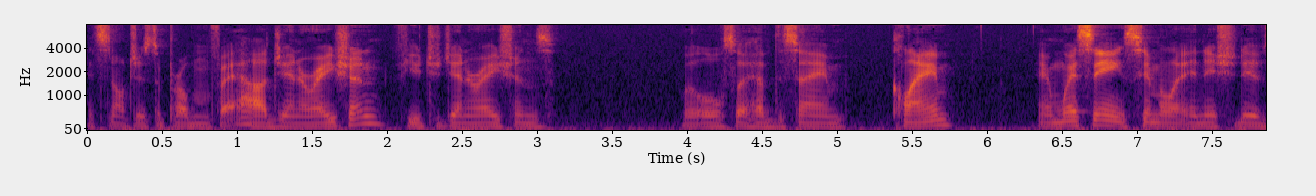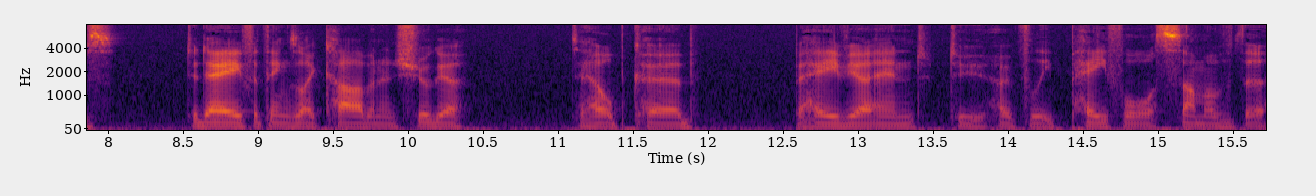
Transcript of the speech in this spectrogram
it's not just a problem for our generation, future generations will also have the same claim. And we're seeing similar initiatives today for things like carbon and sugar to help curb behavior and to hopefully pay for some of the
